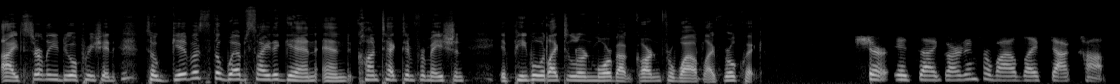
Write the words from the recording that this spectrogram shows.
I certainly do appreciate it. So, give us the website again and contact information if people would like to learn more about Garden for Wildlife, real quick. Sure. It's uh, gardenforwildlife.com.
